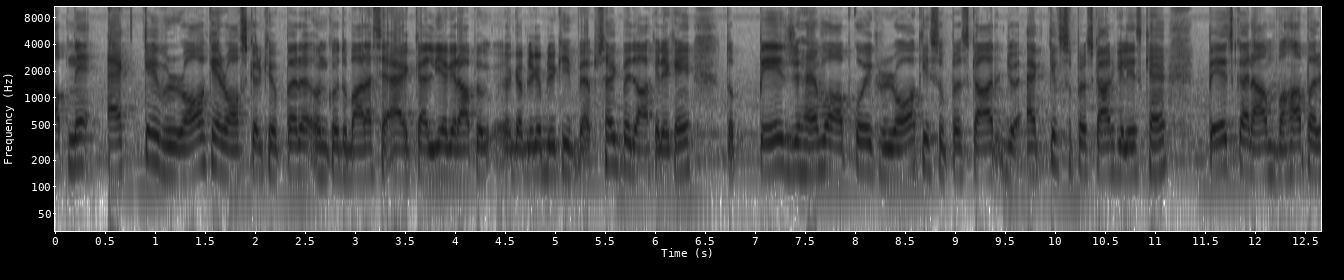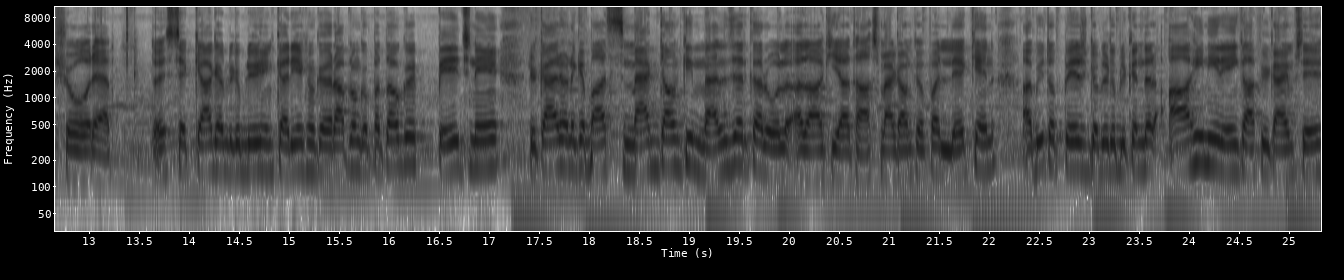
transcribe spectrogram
अपने एक्टिव रॉ के रॉस्कर के ऊपर उनको दोबारा से ऐड कर लिया अगर आप लोग डब्ल्यू डब्ल्यू की वेबसाइट पे जाके देखें तो पेज जो है वो आपको एक रॉ की सुपरस्टार जो एक्टिव सुपरस्टार की लिस्ट हैं, पेज का नाम वहाँ पर शो हो रहा है। तो इससे क्या डब्ल्यू डब्ल्यू करिए, क्योंकि अगर आप लोगों को पता हो कि पेज ने रिटायर होने के बाद स्मैकडाउन की मैनेजर का रोल अदा किया था स्मैकडाउन के ऊपर, लेकिन अभी तो पेज डब्ल्यू डब्ल्यू के अंदर आ ही नहीं रही काफ़ी टाइम से।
